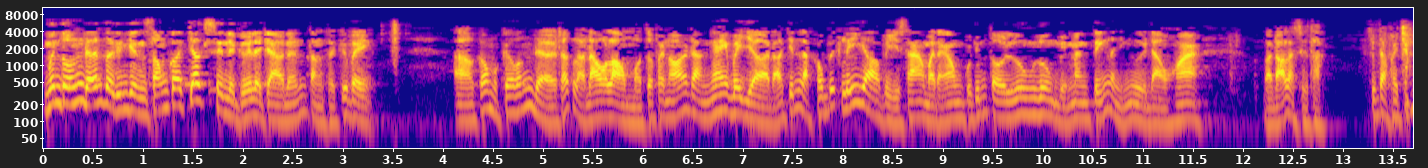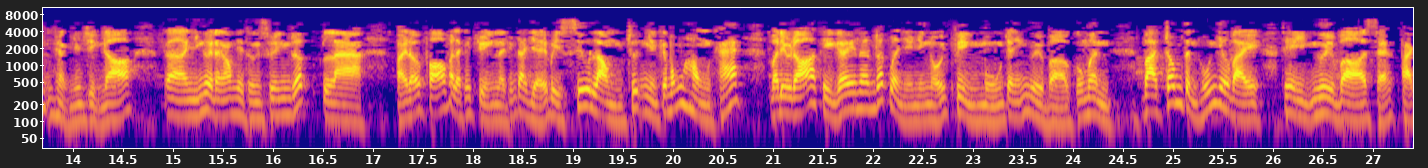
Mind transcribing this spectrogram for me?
Minh Tuấn đến từ chương trình Sống có chất xin được gửi lời chào đến toàn thể quý vị. À, có một cái vấn đề rất là đau lòng mà tôi phải nói rằng ngay bây giờ đó chính là không biết lý do vì sao mà đàn ông của chúng tôi luôn luôn bị mang tiếng là những người đào hoa và đó là sự thật. Chúng ta phải chấp nhận những chuyện đó. À, những người đàn ông thì thường xuyên rất là phải đối phó với lại cái chuyện là chúng ta dễ bị siêu lòng trước những cái bóng hồng khác. Và điều đó thì gây nên rất là nhiều những nỗi phiền muộn cho những người vợ của mình. Và trong tình huống như vậy thì người vợ sẽ phải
